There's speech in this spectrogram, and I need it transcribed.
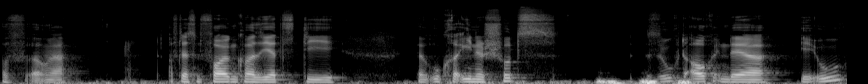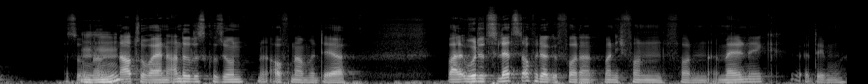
auf, äh, auf dessen Folgen quasi jetzt die äh, Ukraine Schutz sucht, auch in der EU. Also mhm. NATO war ja eine andere Diskussion, eine Aufnahme der, weil wurde zuletzt auch wieder gefordert, meine ich, von, von Melnik, äh, dem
